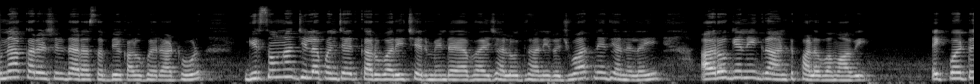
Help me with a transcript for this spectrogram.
ઉના કરણશીલ ધારાસભ્ય કાળુભાઈ રાઠોડ, ગીર સોમનાથ જિલ્લા પંચાયત કારોબારી ચેરમેન દયાભાઈ ઝાલોદરાની રજૂઆતને ધ્યાને લઈ આરોગ્યની ગ્રાન્ટ ફાળવવામાં આવી. એક પોઈન્ટ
